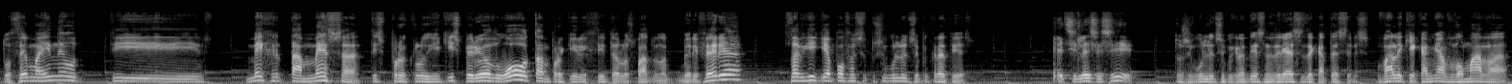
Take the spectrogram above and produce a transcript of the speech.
Το θέμα είναι ότι μέχρι τα μέσα της προεκλογικής περίοδου όταν προκηρυχθεί τέλος πάντων από την περιφέρεια θα βγει και η απόφαση του Συμβουλίου της Επικρατείας. Έτσι λες εσύ; Το Συμβούλιο της Επικρατείας συνεδριάζει στις 14. Βάλε και καμιά εβδομάδα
